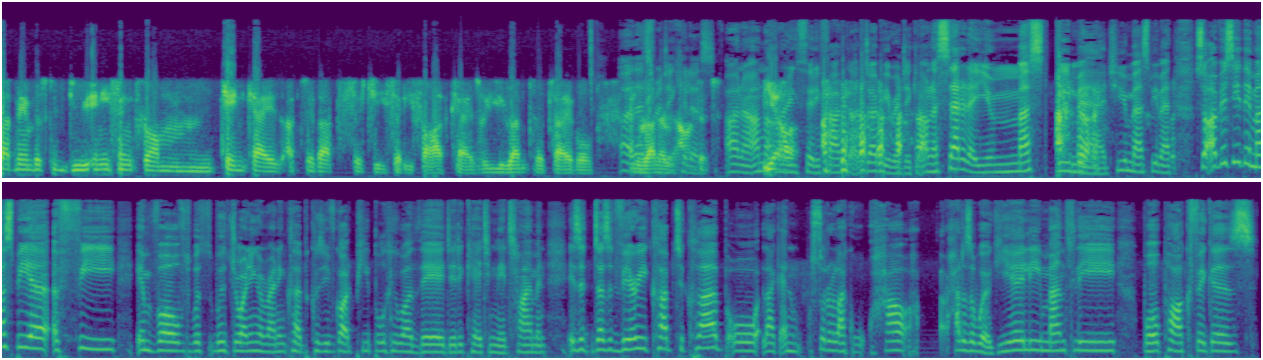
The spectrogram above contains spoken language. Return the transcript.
club members can do anything from 10Ks up to about 30, 35Ks where you run to the table oh, and run ridiculous. around it. Oh, no, I'm not yeah. running 35 Don't be ridiculous. On a Saturday, you must be mad. You must be mad. So obviously there must be a, a, fee involved with, with joining a running club because you've got people who are there dedicating their time. And is it does it vary club to club or like, and sort of like how, how does it work? Yearly, monthly, ballpark figures?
